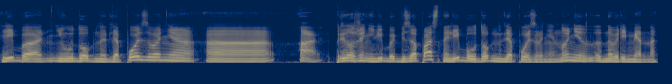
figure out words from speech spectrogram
либо неудобные для пользования, а, а, приложение либо безопасно, либо удобно для пользования, но не одновременно.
